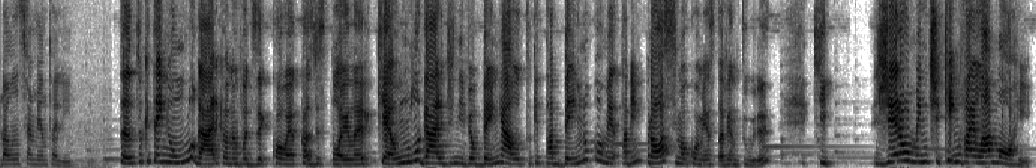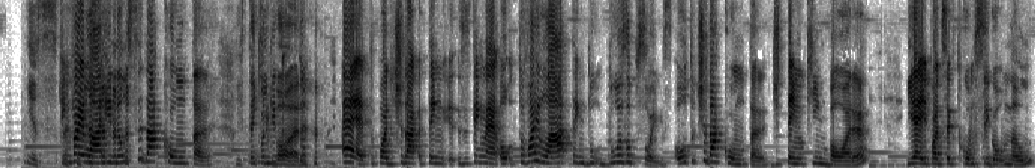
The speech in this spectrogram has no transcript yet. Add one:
balanceamento ali. Tanto que tem um lugar, que eu não vou dizer qual é por causa de spoiler, que é um lugar de nível bem alto, que tá bem no começo, tá bem próximo ao começo da aventura, que geralmente quem vai lá morre. Isso. Quem vai lá e não se dá conta. Tem que ir embora. É, tu pode te dar. Tem, existem, né? Ou tu vai lá, tem du- duas opções. Ou tu te dá conta de tenho que ir embora, e aí pode ser que tu consiga ou não.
